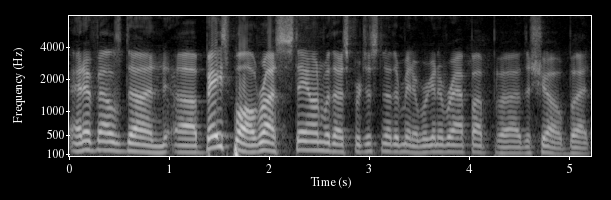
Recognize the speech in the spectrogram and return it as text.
NFL's done. Uh, baseball, Russ, stay on with us for just another minute. We're going to wrap up uh, the show. But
